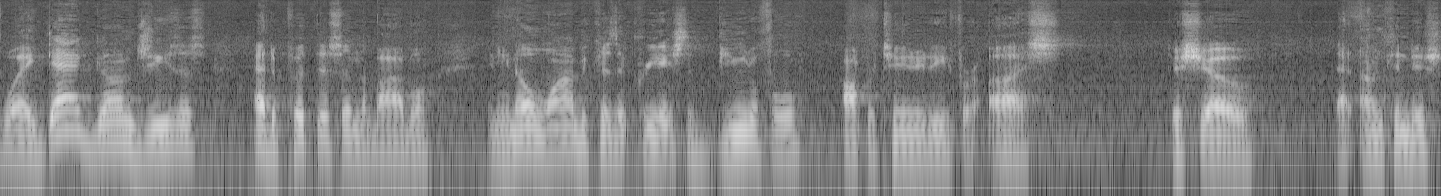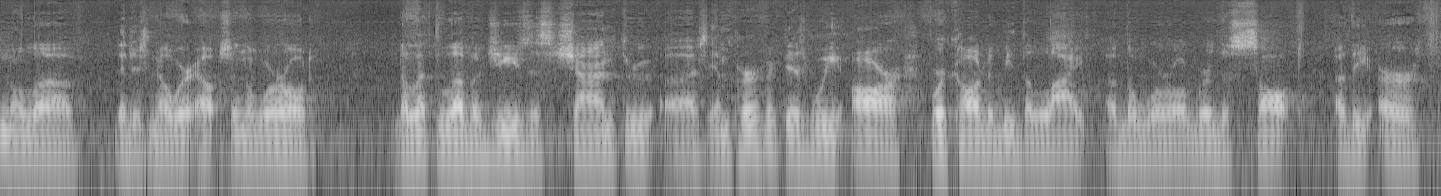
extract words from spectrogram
way. Gum jesus had to put this in the bible and you know why because it creates the beautiful opportunity for us to show that unconditional love that is nowhere else in the world to let the love of Jesus shine through us. Imperfect as we are, we're called to be the light of the world. We're the salt of the earth.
